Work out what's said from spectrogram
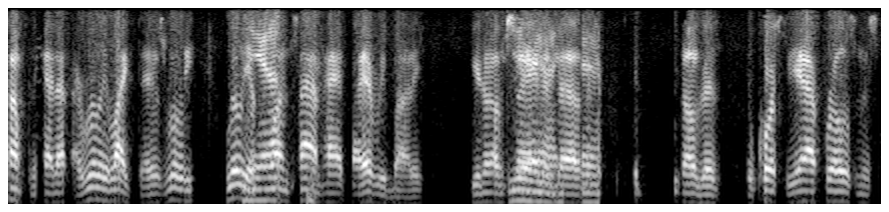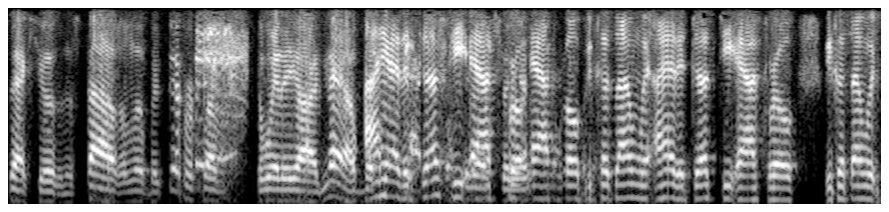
company. And I, I really liked that. It was really really a fun time had by everybody. You know what I'm saying? Yeah, and uh, yeah. you know the of course the afros and the stack heels and the styles are a little bit different from the way they are now. But I had a dusty You know what I'm afro afro because I went. I had a dusty afro because I went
